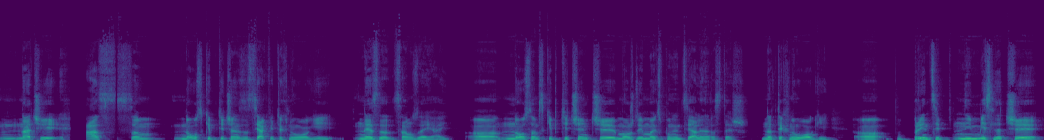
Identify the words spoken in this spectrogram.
значи, аз съм много скептичен за всякакви технологии, не за, само за AI, а, но съм скептичен, че може да има експоненциален растеж на технологии. А, по принцип не мисля, че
